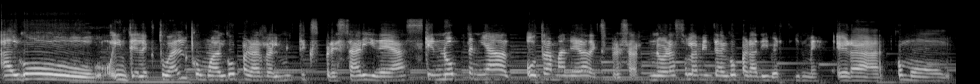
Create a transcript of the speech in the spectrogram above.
algo intelectual, como algo para realmente expresar ideas que no tenía otra manera de expresar. No era solamente algo para divertirme, era como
